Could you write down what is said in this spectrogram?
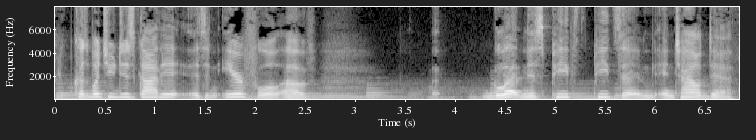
Because what you just got is an earful of gluttonous pizza and, and child death.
